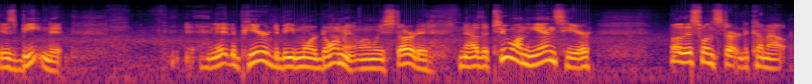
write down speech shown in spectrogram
is beating it. And it appeared to be more dormant when we started. Now, the two on the ends here, well, this one's starting to come out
